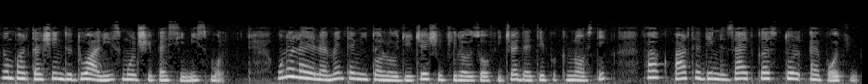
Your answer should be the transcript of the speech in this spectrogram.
împărtășind dualismul și pesimismul. Unele elemente mitologice și filozofice de tip gnostic fac parte din zeitgeistul epocii.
